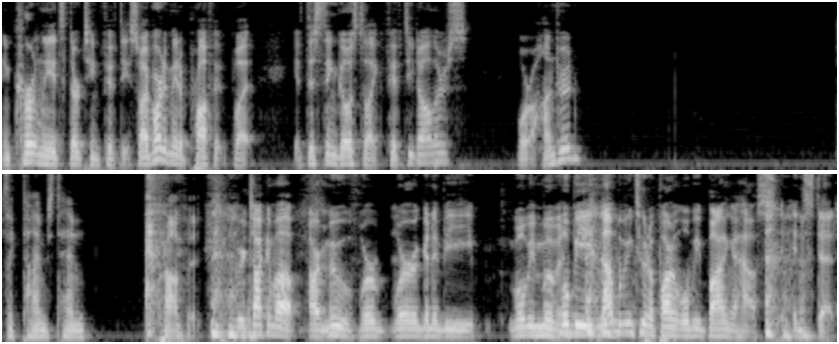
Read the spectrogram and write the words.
and currently it's 13.50 so i've already made a profit but if this thing goes to like $50 or 100 It's like times ten profit. we were talking about our move we're we're gonna be we'll be moving. We'll be not moving to an apartment. We'll be buying a house instead.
